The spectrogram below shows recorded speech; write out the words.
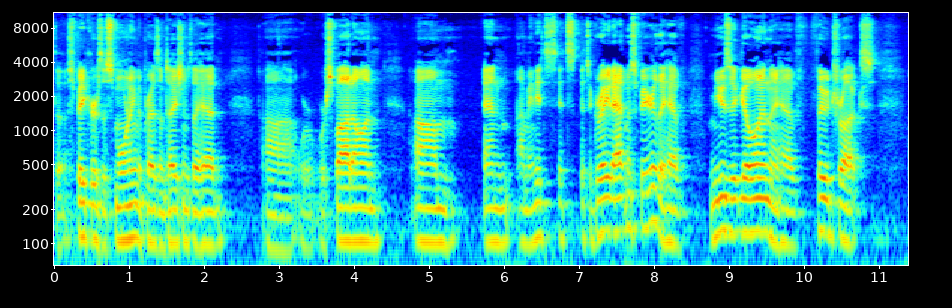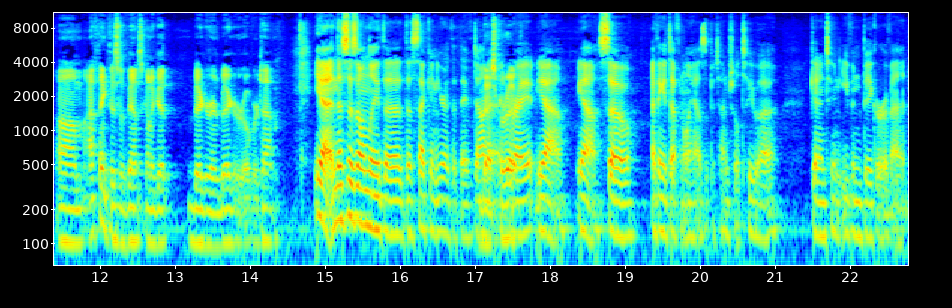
the speakers this morning, the presentations they had uh, were, were spot on. Um, and I mean, it's it's it's a great atmosphere. They have music going. They have food trucks. Um, I think this event's going to get bigger and bigger over time. Yeah, and this is only the the second year that they've done That's it, correct. right? Yeah, yeah. So I think it definitely has the potential to uh, get into an even bigger event.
